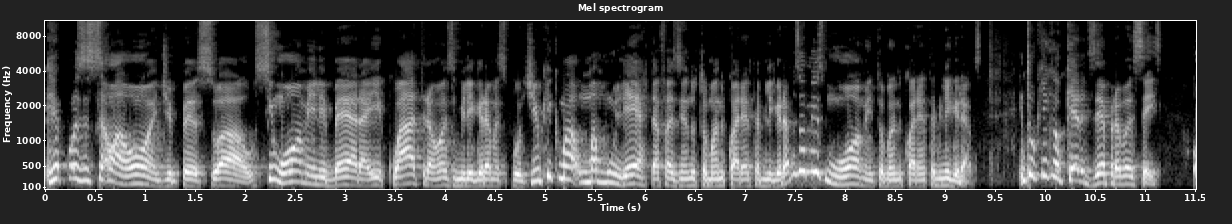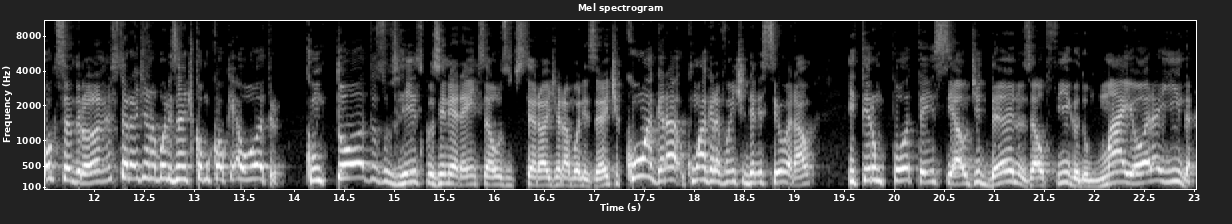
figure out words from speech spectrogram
Reposição aonde, pessoal? Se um homem libera aí 4 a 11 miligramas por dia, o que uma, uma mulher está fazendo tomando 40 miligramas, ou mesmo um homem tomando 40 miligramas? Então o que, que eu quero dizer para vocês? Oxandrolona é um esteroide anabolizante como qualquer outro, com todos os riscos inerentes ao uso de esteroide anabolizante, com, agra com o agravante dele ser oral e ter um potencial de danos ao fígado maior ainda.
